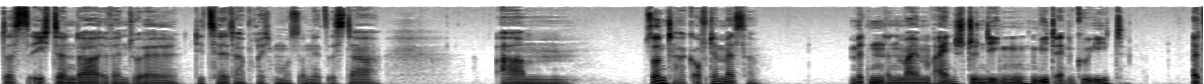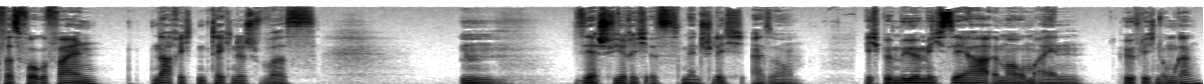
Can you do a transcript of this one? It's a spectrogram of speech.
dass ich dann da eventuell die Zelte abbrechen muss. Und jetzt ist da am Sonntag auf der Messe, mitten in meinem einstündigen Meet and Greet, etwas vorgefallen, nachrichtentechnisch, was mh, sehr schwierig ist menschlich. Also ich bemühe mich sehr immer um einen höflichen Umgang.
